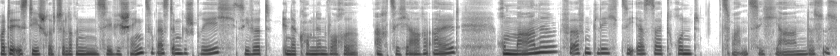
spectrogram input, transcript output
Heute ist die Schriftstellerin Sylvie Schenk zu Gast im Gespräch. Sie wird in der kommenden Woche 80 Jahre alt. Romane veröffentlicht sie erst seit rund 20 Jahren. Das ist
